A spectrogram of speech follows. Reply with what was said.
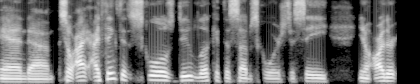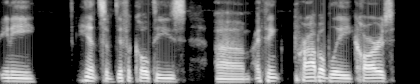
And um, so I, I think that schools do look at the sub scores to see, you know, are there any hints of difficulties? Um, I think probably CARS,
